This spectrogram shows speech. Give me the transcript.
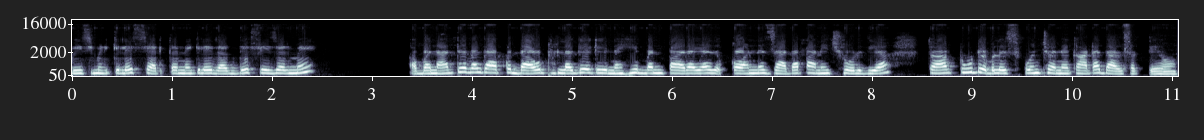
20 मिनट के लिए सेट करने के लिए रख दे फ्रीजर में। और बनाते वक्त आपको डाउट लगे कि नहीं बन पा रहा या कौन ने ज़्यादा पानी छोड़ दिया तो आप टू टेबल स्पून चने का आटा डाल सकते हो।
